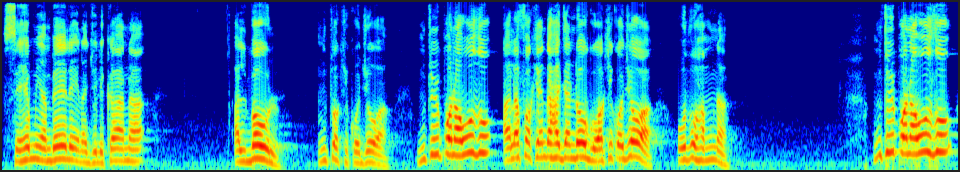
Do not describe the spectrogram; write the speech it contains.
Sehemu ya mbele inajulikana albaul mtu akikojoa. Mtu yupo na udhu alafu akienda haja ndogo akikojoa udhu hamna mtu yupo na udhu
